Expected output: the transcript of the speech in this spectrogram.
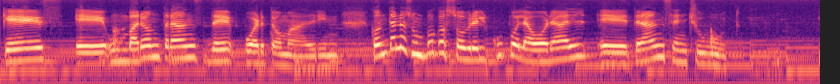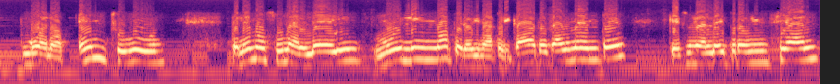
que es eh, un varón trans de Puerto Madryn. Contanos un poco sobre el cupo laboral trans en Chubut. Bueno, en Chubut tenemos una ley muy linda, pero inaplicada totalmente, que es una ley provincial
